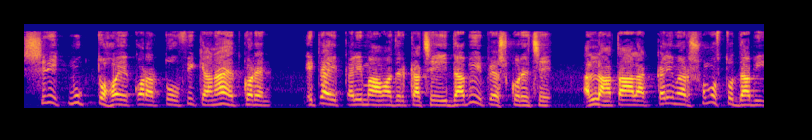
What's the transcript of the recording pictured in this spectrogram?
শিরিক মুক্ত হয়ে করার তৌফিক আনায়ত করেন। এটাই কালিমা আমাদের কাছে এই দাবি পেশ করেছে। আল্লাহ তালা কালিমার সমস্ত দাবি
